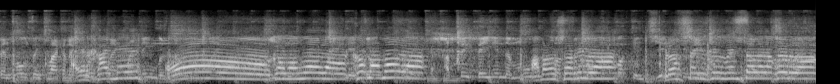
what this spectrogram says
A ver, Jaime. ¡Oh! ¡Cómo mola! ¡Cómo mola! Vámonos arriba. Frontside swing en toda la cuerda.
